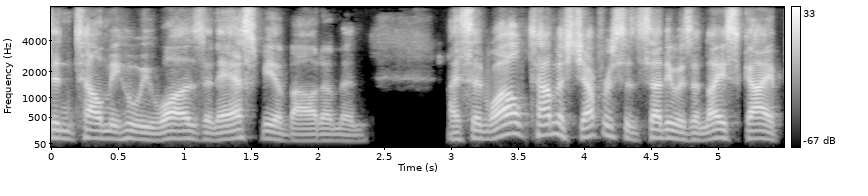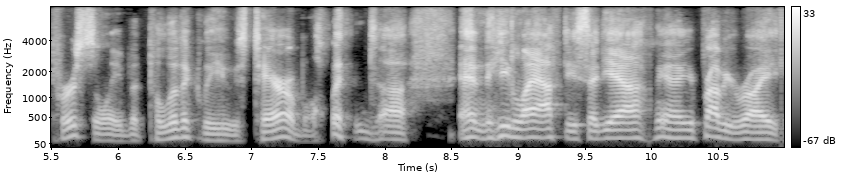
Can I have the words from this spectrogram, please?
didn't tell me who he was and asked me about him. And I said, well, Thomas Jefferson said he was a nice guy personally, but politically he was terrible. and, uh, and he laughed. He said, yeah, yeah, you're probably right.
